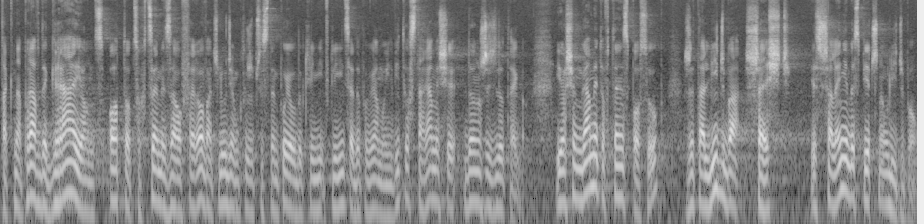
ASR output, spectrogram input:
tak naprawdę grając o to, co chcemy zaoferować ludziom, którzy przystępują do klini w klinice do programu in vitro, staramy się dążyć do tego. I osiągamy to w ten sposób, że ta liczba 6 jest szalenie bezpieczną liczbą,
